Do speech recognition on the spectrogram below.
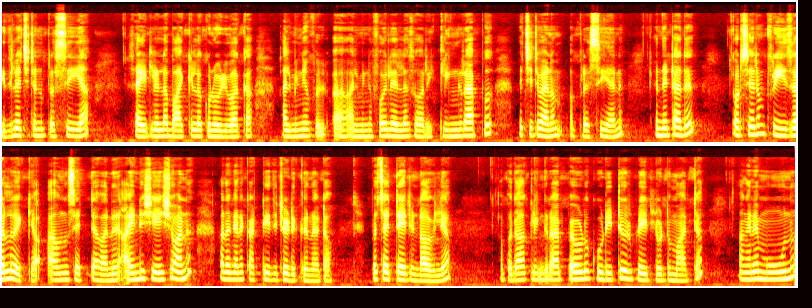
ഇതിൽ വെച്ചിട്ടാണ് പ്രസ് ചെയ്യുക. സൈഡിലുള്ള ബാക്കിയുള്ളതൊക്കെ ഒഴിവാക്കുക. അലുമിനിയം ഫോയിൽ അലുമിനിയം ഫോയിലല്ല സോറി ക്ലിങ് റാപ്പ് വെച്ചിട്ട് വേണം പ്രസ് ചെയ്യാൻ. എന്നിട്ട് അത് കുറച്ച് നേരം ഫ്രീസറിൽ വെക്കുക. അതൊന്ന് സെറ്റ് ആവാൻ. അതിന് ശേഷമാണ് അതങ്ങനെ കട്ട് ചെയ്തിട്ട് എടുക്കുന്നത് കേട്ടോ. ഇപ്പോൾ സെറ്റായിട്ടുണ്ടാവില്ല അപ്പോൾ അത് ആ ക്ലിങ് റാപ്പോട് കൂടിയിട്ട് ഒരു പ്ലേറ്റിലോട്ട് മാറ്റാം. അങ്ങനെ മൂന്ന്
